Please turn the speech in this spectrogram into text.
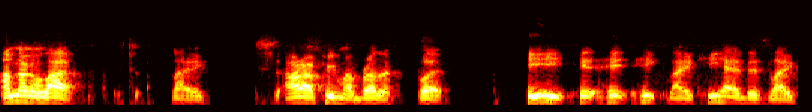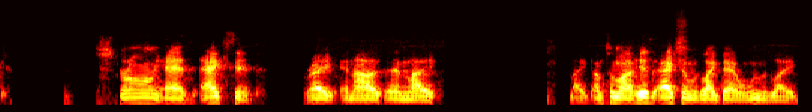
I'm not gonna lie, like RIP my brother, but he he he, he like he had this like strong ass accent, right? And I and like like I'm talking about his accent was like that when we was like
